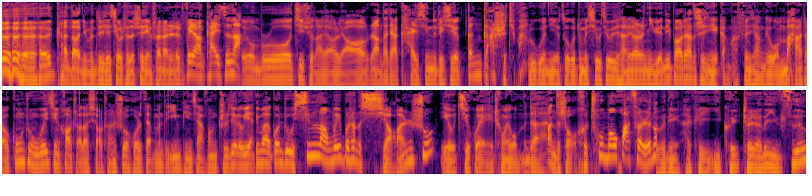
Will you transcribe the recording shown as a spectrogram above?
看到你们这些羞耻的事情，船长真是非常开心啊！所以我们不如继续来聊一聊让大家开心的这些尴尬事情吧。如果你也做过这么羞羞想要让你原地爆炸的事情，也赶快分享给我们吧。查找公众微信号，找到小传说，或者在我们的音频下方直接留言。另外，关注新浪微博上的小传说，也有机会成为我们的段子手和出谋划策人哦，说不定还可以一窥船长的隐私。哦！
